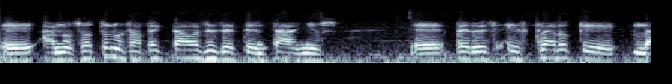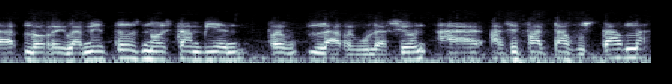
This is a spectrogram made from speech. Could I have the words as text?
Eh, a nosotros nos ha afectado hace 70 años. Eh, pero es, claro que la, los reglamentos no están bien, la regulación ha, hace falta ajustarla,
